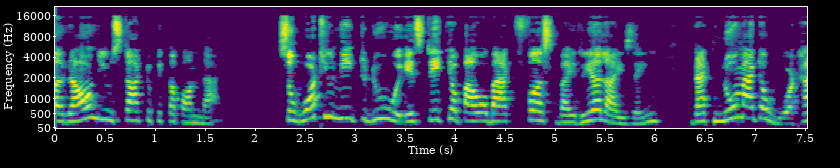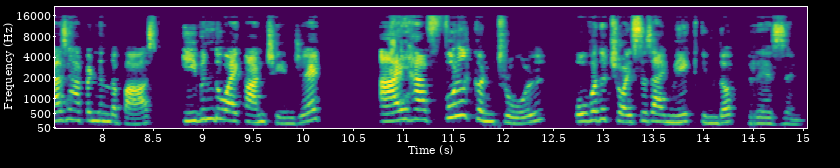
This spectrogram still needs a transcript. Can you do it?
around you start to pick up on that. So what you need to do is take your power back first by realizing that no matter what has happened in the past, even though I can't change it, I have full control over the choices I make in the present.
